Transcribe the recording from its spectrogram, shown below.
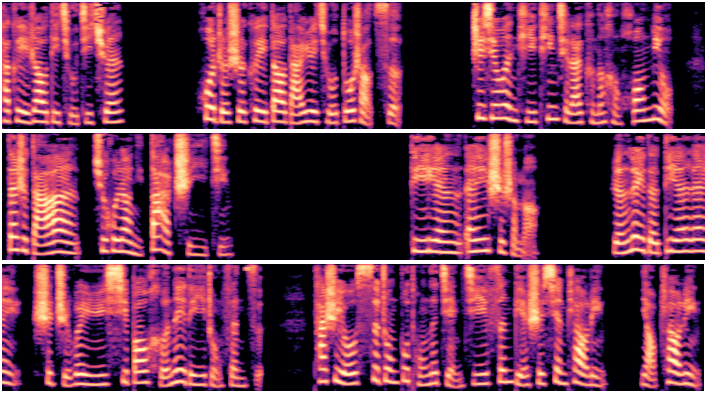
它可以绕地球几圈，或者是可以到达月球多少次？这些问题听起来可能很荒谬，但是答案却会让你大吃一惊。DNA 是什么？人类的 DNA 是指位于细胞核内的一种分子，它是由四种不同的碱基，分别是线嘌呤、鸟嘌呤、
